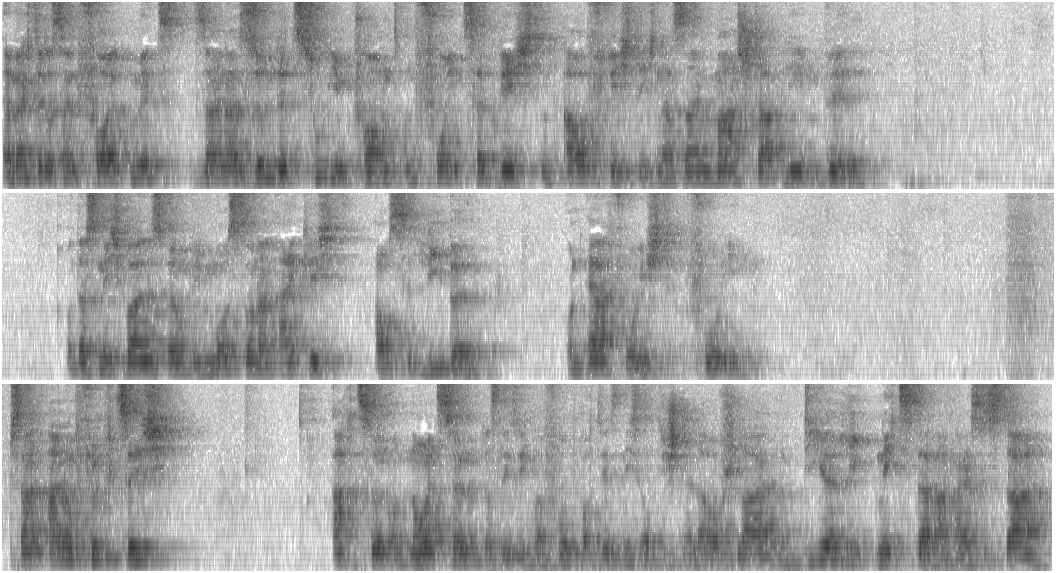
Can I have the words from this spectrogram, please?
Er möchte, dass sein Volk mit seiner Sünde zu ihm kommt und vor ihm zerbricht und aufrichtig nach seinem Maßstab leben will. Und das nicht, weil es irgendwie muss, sondern eigentlich aus Liebe und Ehrfurcht vor ihm. Psalm 51, 18 und 19, das lese ich mal vor, braucht ihr jetzt nicht auf die Schnelle aufschlagen. Dir liegt nichts daran, heißt es da,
